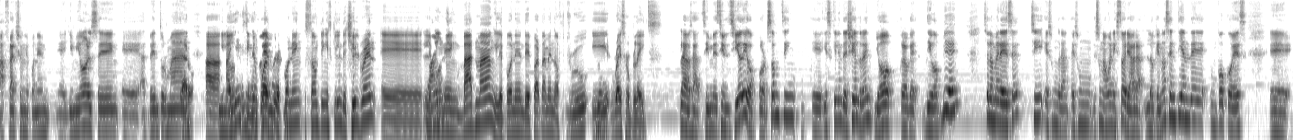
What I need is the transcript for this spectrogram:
A Fraction le ponen eh, Jimmy Olsen, eh, Adventure Man. Claro, a, y a James November, le ponen Something is Killing the Children, eh, le ponen Batman y le ponen Department of True y Razor Blades. Claro, o sea, si, me- si, si yo digo por Something eh, is Killing the Children, yo creo que digo, bien, se lo merece. Sí, es, un gran, es, un, es una buena historia. Ahora, lo que no se entiende un poco es eh,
